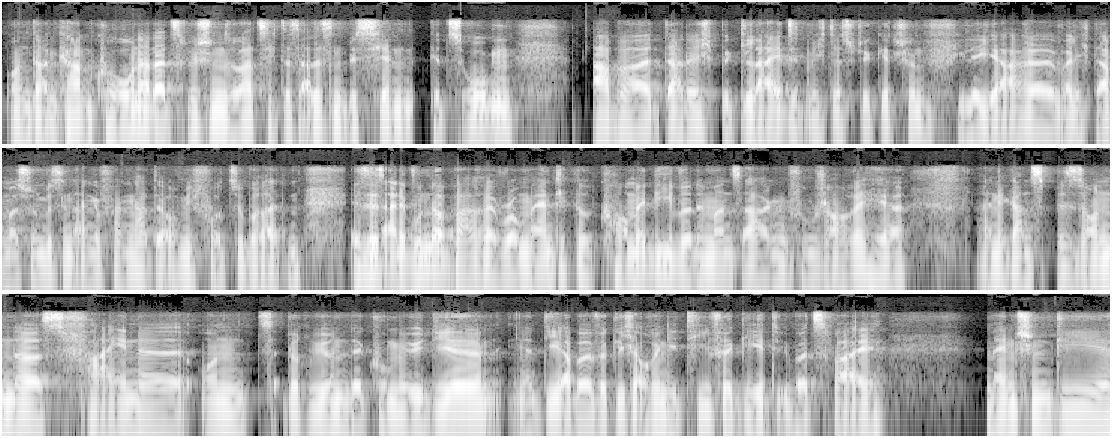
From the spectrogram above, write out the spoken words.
Und dann kam Corona dazwischen, so hat sich das alles ein bisschen gezogen. Aber dadurch begleitet mich das Stück jetzt schon viele Jahre, weil ich damals schon ein bisschen angefangen hatte, auch mich vorzubereiten. Es ist eine wunderbare Romantical Comedy, würde man sagen, vom Genre her. Eine ganz besonders feine und berührende Komödie, die aber wirklich auch in die Tiefe geht über zwei Menschen, die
